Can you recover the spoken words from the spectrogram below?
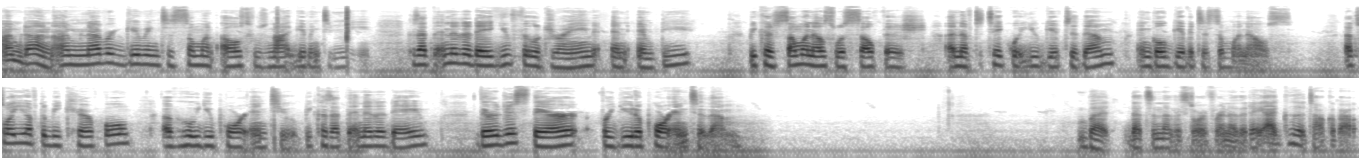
I'm done. I'm never giving to someone else who's not giving to me. Because at the end of the day, you feel drained and empty because someone else was selfish enough to take what you give to them and go give it to someone else. That's why you have to be careful of who you pour into because at the end of the day, they're just there for you to pour into them. But that's another story for another day. I could talk about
